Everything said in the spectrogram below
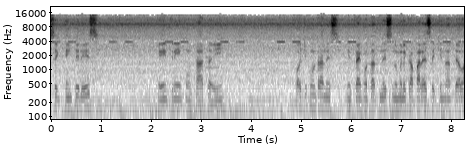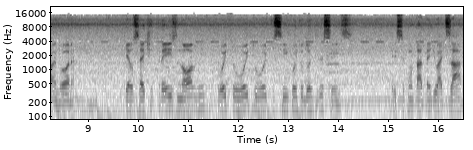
você que tem interesse, entre em contato aí. Pode encontrar nesse, entrar em contato nesse número que aparece aqui na tela agora, que é o 73988858216. Esse contato é de WhatsApp.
